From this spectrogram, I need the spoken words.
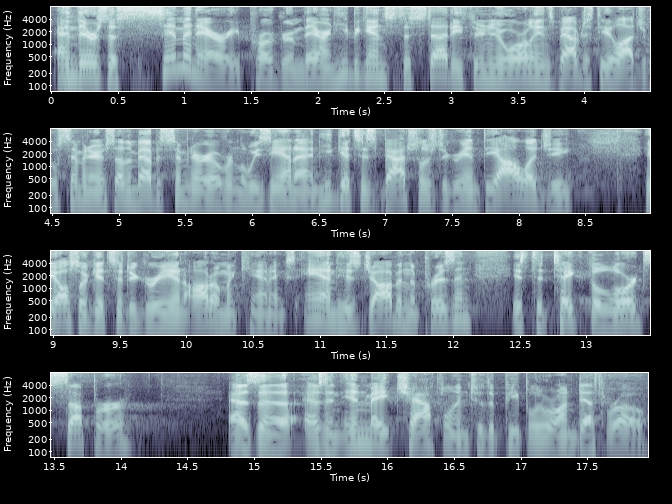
And there's a seminary program there, and he begins to study through New Orleans Baptist Theological Seminary, Southern Baptist Seminary over in Louisiana, and he gets his bachelor's degree in theology. He also gets a degree in auto mechanics, and his job in the prison is to take the Lord's Supper as, a, as an inmate chaplain to the people who are on death row.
